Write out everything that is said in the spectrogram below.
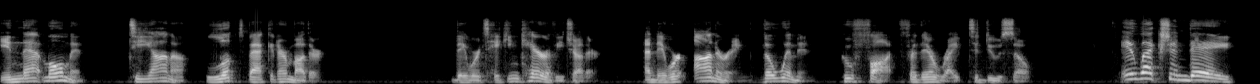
In that moment, Tiana looked back at her mother. They were taking care of each other, and they were honoring the women who fought for their right to do so. Election Day!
